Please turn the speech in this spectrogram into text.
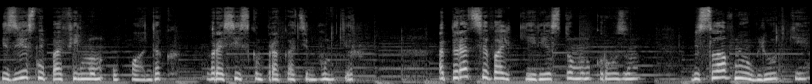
известный по фильмам «Упадок», в российском прокате «Бункер», «Операция Валькирия» с Томом Крузом, «Бесславные ублюдки»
